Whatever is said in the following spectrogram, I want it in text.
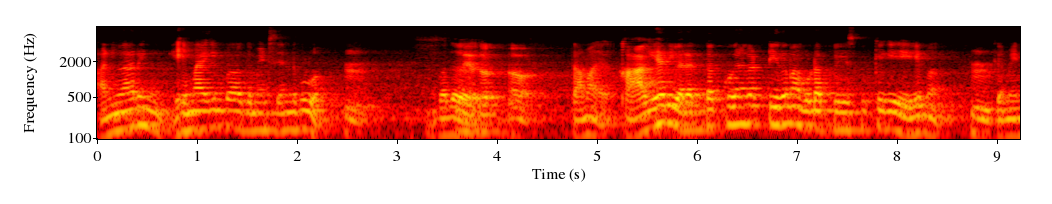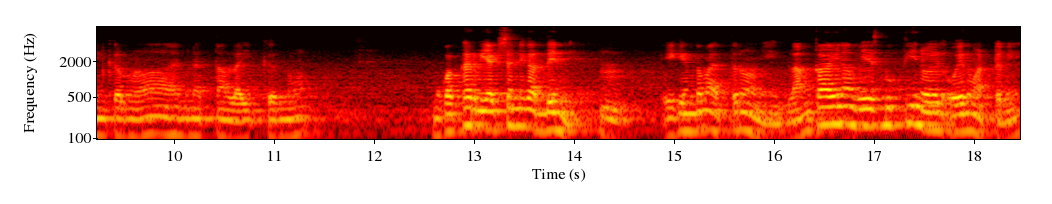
අනිවාරෙන් එහෙමයකින් පාව කමෙන්ට් එන්න පුළුවන්. මොකද. තමයි කාගේ හරි වැරැද්දක් වෙන කට්ටිය තම ගොඩක් ෆේස්බුක් එක හ්ම්. කමෙන්ට් කරනවා එහෙම නැත්තම් ලයික් කරනවා මොකක් හරි රියක්ෂන් එකක් දෙන්නේ. ඒකෙන් තමයි ඇත්තටම මේ ලංකාවේ නම් ෆේස්බුක් තියෙන ඔය ඔයද මට්ටමේ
